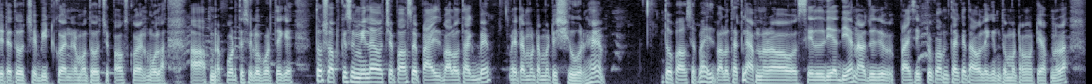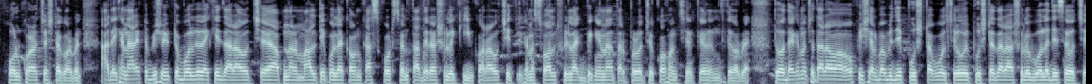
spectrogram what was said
যেটাতে হচ্ছে বিট কয়েনের মতো হচ্ছে পাউস কয়েনগুলো আপনার পড়তেছিল উপর থেকে। তো সব কিছু মিলে হচ্ছে পাউসের প্রাইস ভালো থাকবে, এটা মোটামুটি শিওর হ্যাঁ? তো পাউসের প্রাইস ভালো থাকলে আপনারা সেল দিয়ে দিয়েন। আর যদি প্রাইস একটু কম থাকে, তাহলে কিন্তু মোটামুটি আপনারা হোল্ড করার চেষ্টা করবেন। আর এখানে আরেকটা বিষয় একটু বলে রাখি, যারা হচ্ছে আপনার মাল্টিপল অ্যাকাউন্ট কাজ করছেন, তাদের আসলে কি করা উচিত? এখানে সলভ ফ্রি লাগবে কিনা? তারপর হচ্ছে কখন দিতে পারবে? তো দেখেন হচ্ছে তারা অফিসিয়ালভাবে যে পোস্টটা বলছিল, ওই পোস্টে তারা আসলে বলে দিয়েছে হচ্ছে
